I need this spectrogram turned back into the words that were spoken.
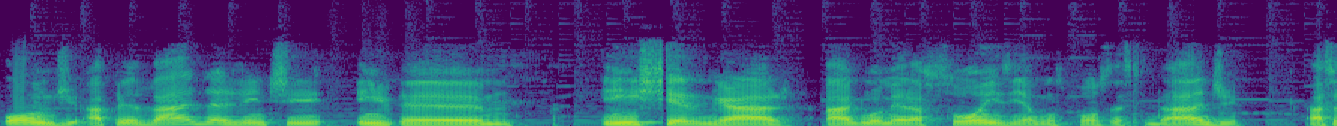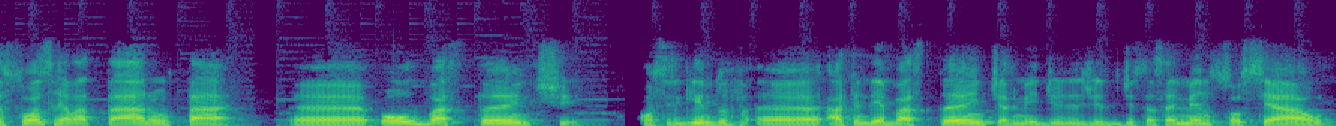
onde apesar de a gente eh, enxergar aglomerações em alguns pontos da cidade, as pessoas relataram estar eh, ou bastante conseguindo eh, atender bastante as medidas de distanciamento social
